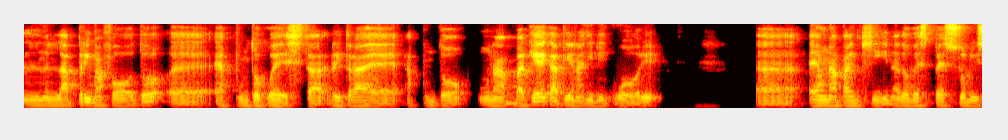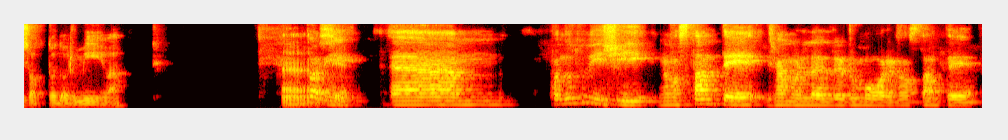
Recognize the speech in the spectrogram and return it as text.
la prima foto eh, è appunto questa, ritrae appunto una bacheca piena di liquori eh, e una panchina dove spesso lui sotto dormiva. Eh, Tony, sì. ehm, quando tu dici, nonostante diciamo, il, il rumore, nonostante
